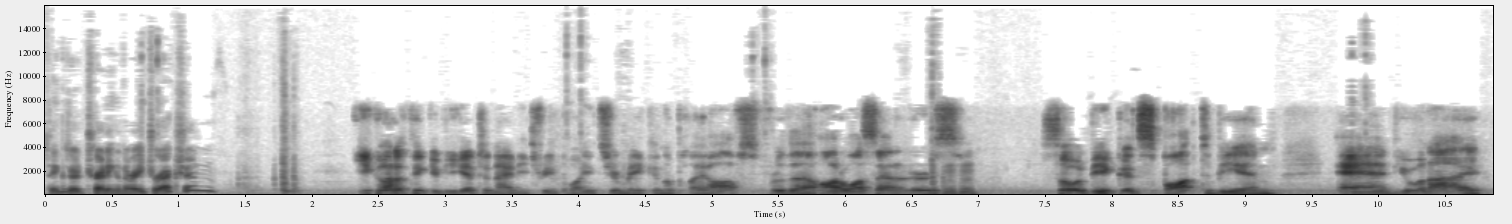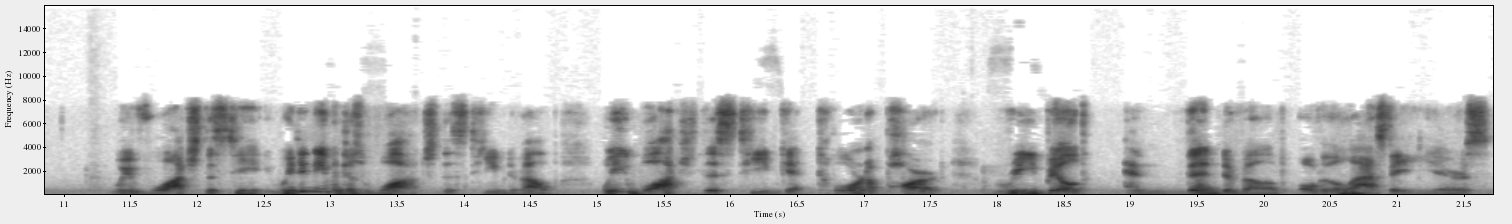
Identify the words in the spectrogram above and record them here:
Things are trending in the right direction. You got to think if you get to 93 points, you're making the playoffs for the Ottawa Senators. Mhm. So it'd be a good spot to be in. And you and I, we've watched this team. We didn't even just watch this team develop. We watched this team get torn apart, rebuilt, and then develop over the last eight years.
